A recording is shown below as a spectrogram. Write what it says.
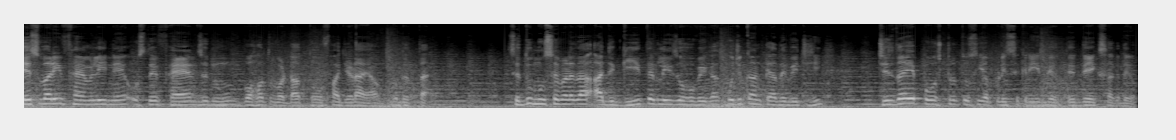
ਤੇ ਇਸ ਵਾਰੀ ਫੈਮਿਲੀ ਨੇ ਉਸਦੇ ਫੈਨਸ ਨੂੰ ਬਹੁਤ ਵੱਡਾ ਤੋਹਫਾ ਜਿਹੜਾ ਆ, ਉਹ ਦਿੱਤਾ ਹੈ। ਸਿੱਧੂ ਮੂਸੇਵਾਲੇ ਦਾ ਅੱਜ ਗੀਤ ਰਿਲੀਜ਼ ਹੋਵੇਗਾ ਕੁਝ ਘੰਟਿਆਂ ਦੇ ਵਿੱਚ ਹੀ। ਜਿਸ ਦਾ ਇਹ ਪੋਸਟਰ ਤੁਸੀਂ ਆਪਣੀ ਸਕਰੀਨ ਦੇ ਉੱਤੇ ਦੇਖ ਸਕਦੇ ਹੋ।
